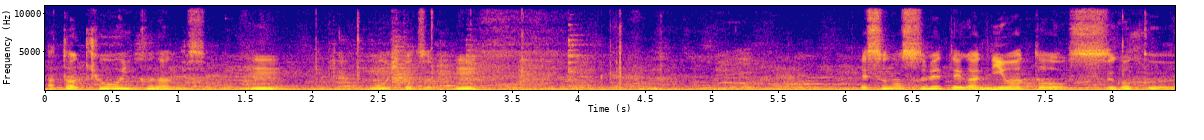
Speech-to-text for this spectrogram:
あとは教育なんですよ。うん。もう一つ。うん。でその全てが庭とすごく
